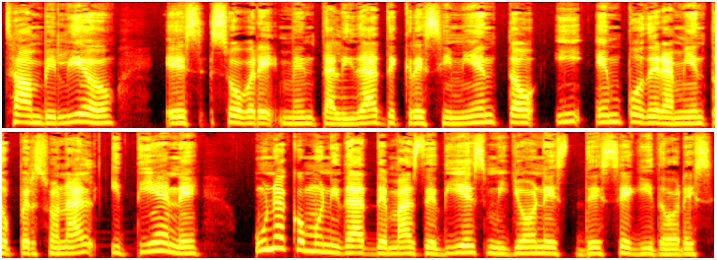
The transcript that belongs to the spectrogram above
Tom Bilio es sobre mentalidad de crecimiento y empoderamiento personal y tiene una comunidad de más de 10 millones de seguidores.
